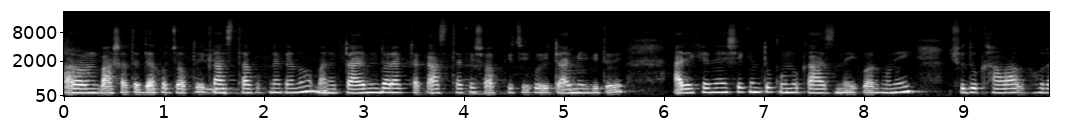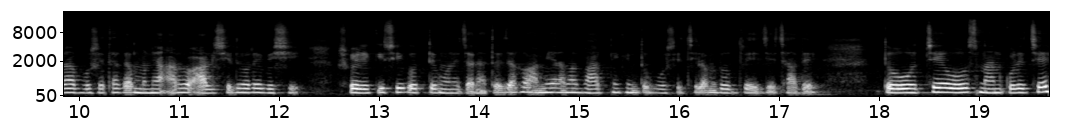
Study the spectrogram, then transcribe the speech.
কারণ বাসাতে দেখো যতই কাজ থাকুক না কেন মানে টাইম ধর একটা কাজ থাকে সব কিছুই করি টাইমের ভিতরে। আর এখানে এসে কিন্তু কোনো কাজ নেই, কর্ম নেই। শুধু খাওয়া, ঘোরা, বসে থাকা, মনে আরও আলসি ধরে বেশি। শরীরে কিছুই করতে মনে চায় না। তো দেখো আমি আর আমার ভাগ্নে কিন্তু বসেছিলাম রোদ্রে যে ছাদে। তো হচ্ছে ও স্নান করেছে।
